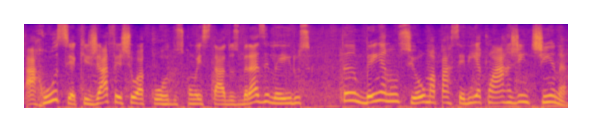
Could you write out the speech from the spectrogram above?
A Rússia, que já fechou acordos com estados brasileiros, também anunciou uma parceria com a Argentina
